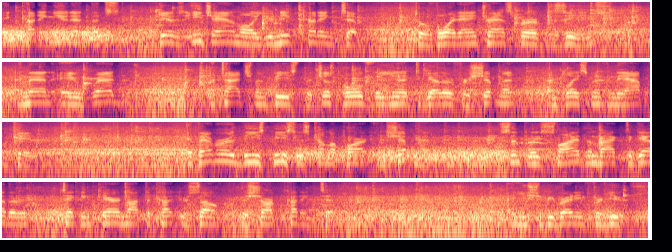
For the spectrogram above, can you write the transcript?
A cutting unit that gives each animal a unique cutting tip to avoid any transfer of disease. And then a red attachment piece that just holds the unit together for shipment and placement in the applicator. If ever these pieces come apart in shipment, simply slide them back together, taking care not to cut yourself with the sharp cutting tip. And you should be ready for use.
